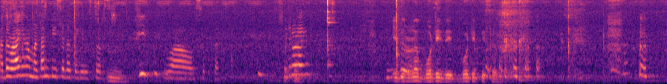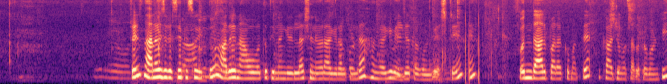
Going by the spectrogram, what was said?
ಅದ್ರೊಳಗಿನ ಮಟನ್ ಪೀಸ್ ಎಲ್ಲ ತೆಗಿರಿ ತೋರಿಸಿ ವಾವ್ ಸೂಪರ್ ಇದ್ರೊಳಗೆ ಇದರೊಳಗೆ ಬೋಟಿ ಬೋಟಿ ಪೀಸ್ ಅದು ಫ್ರೆಂಡ್ಸ್ ನಾನ್ ವೆಜ್ ರೆಸಿಪೀಸು ಇತ್ತು, ಆದರೆ ನಾವು ಅವತ್ತು ತಿನ್ನಂಗಿರಲಿಲ್ಲ, ಶನಿವಾರ ಆಗಿರೋದ್ರಿಂದ. ಹಾಗಾಗಿ ವೆಜ್ಜೇ ತಗೊಂಡ್ವಿ ಅಷ್ಟೇ. ಒಂದು ದಾಲ್ ಪಾಲಕು ಮತ್ತು ಕಾಜು ಮಸಾಲ ತಗೊಂಡ್ವಿ.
